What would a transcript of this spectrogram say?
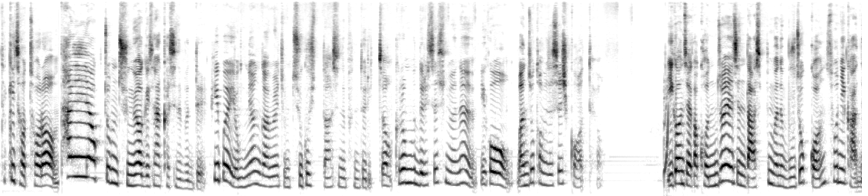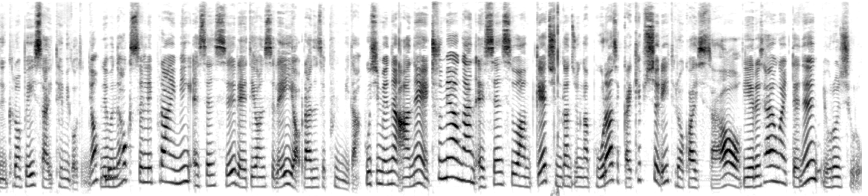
특히 저처럼 탄력 좀 중요하게 생각하시는 분들, 피부에 영양감을 좀 주고 싶다 하시는 분들 있죠? 그런 분들이 쓰시면은 이거 만족하면서 쓰실 것 같아요. 이건 제가 건조해진다 싶으면 무조건 손이 가는 그런 베이스 아이템이거든요. 왜냐면 헉슬리 프라이밍 에센스 레디언스 레이어라는 제품입니다. 보시면은 안에 투명한 에센스와 함께 중간중간 보라 색깔 캡슐이 들어가 있어요. 얘를 사용할 때는 이런 식으로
